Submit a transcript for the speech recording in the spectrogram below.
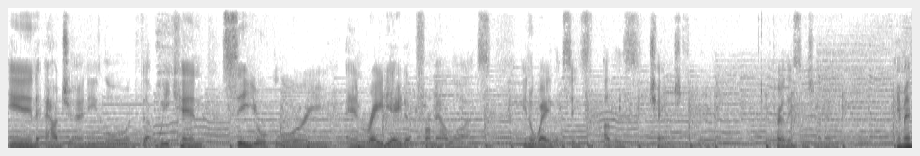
in our journey, Lord, that we can see your glory and radiate it from our lives in a way that sees others changed. I pray these things in your name. Amen.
